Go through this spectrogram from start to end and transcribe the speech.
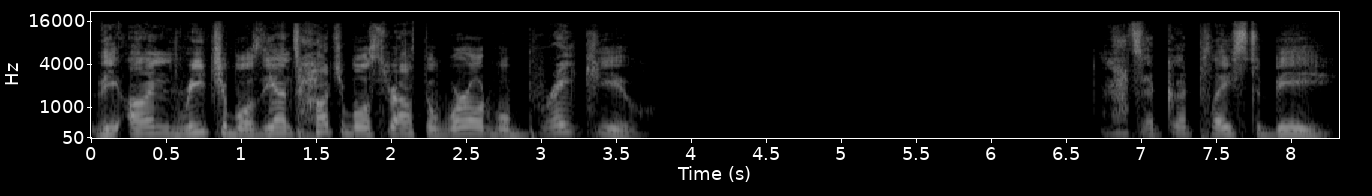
the unreachables, the untouchables throughout the world will break you. And that's a good place to be.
